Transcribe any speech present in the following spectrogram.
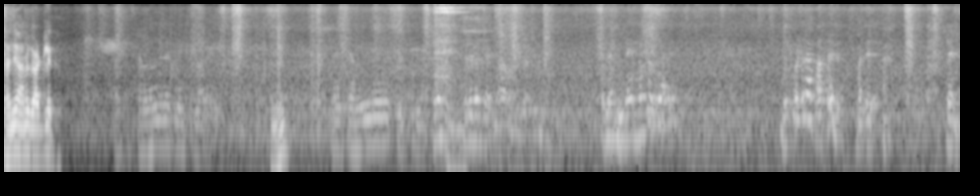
సంజయ్ అను అట్లేదు నేను కూడా నువ్వు కూడా రా పర్లేదు మధ్య రండి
